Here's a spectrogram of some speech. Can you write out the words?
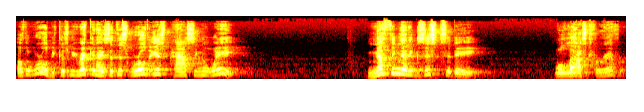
of the world because we recognize that this world is passing away. Nothing that exists today will last forever.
